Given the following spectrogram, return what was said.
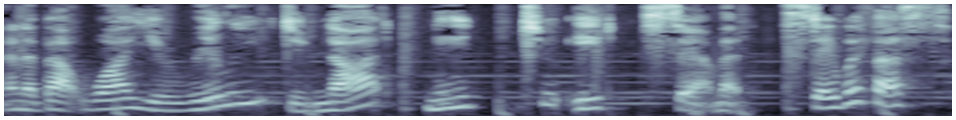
and about why you really do not need to eat salmon. Stay with us.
